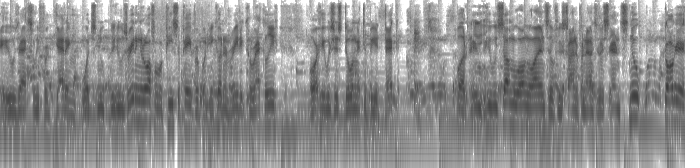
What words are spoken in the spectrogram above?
he was actually forgetting what Snoop. He was reading it off of a piece of paper, but he couldn't read it correctly, or he was just doing it to be a dick. But he, he was something along the lines of he was trying to pronounce this and Snoop Doggy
